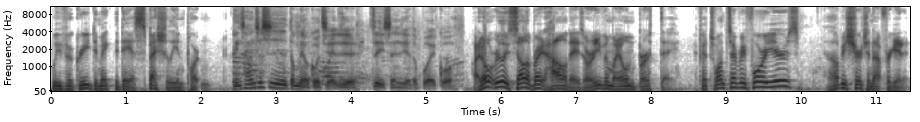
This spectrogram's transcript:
We've agreed to make the day especially important. I don't really celebrate holidays or even my own birthday. If it's once every four years, I'll be sure to not forget it.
